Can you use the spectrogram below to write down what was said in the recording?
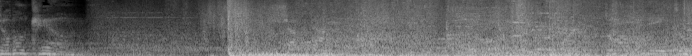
Double kill. Shut down. Dominating.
